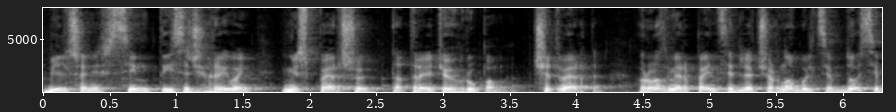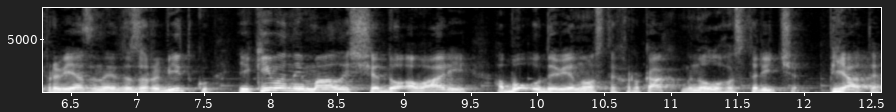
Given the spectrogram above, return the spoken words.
більше ніж 7 тисяч гривень між першою та третьою групами. Четверте, розмір пенсії для чорнобильців досі прив'язаний до заробітку, який вони мали ще до аварії або у 90-х роках минулого століття. П'яте,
